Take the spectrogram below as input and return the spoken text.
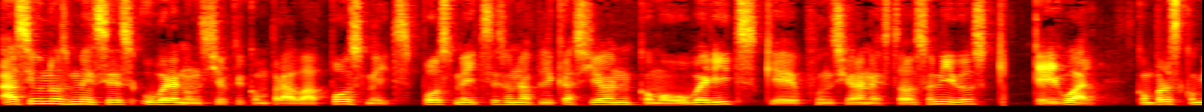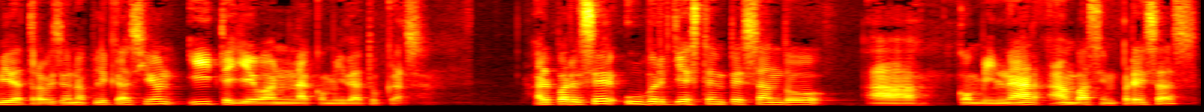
Hace unos meses Uber anunció que compraba Postmates. Postmates es una aplicación como Uber Eats que funciona en Estados Unidos, que igual compras comida a través de una aplicación y te llevan la comida a tu casa. Al parecer Uber ya está empezando a combinar ambas empresas,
